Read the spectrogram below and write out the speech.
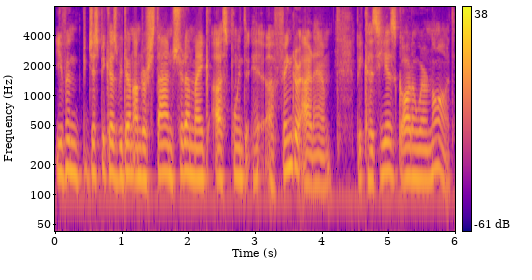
even just because we don't understand, shouldn't make us point a finger at Him, because He is God and we're not.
